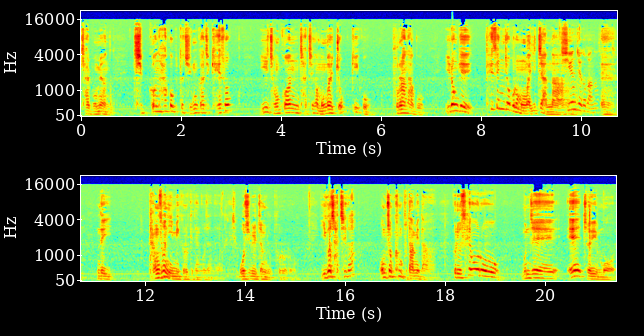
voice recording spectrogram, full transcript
잘 보면 집권하고부터 지금까지 계속 이 정권 자체가 뭔가에 쫓기고 불안하고 이런 게 태생적으로 뭔가 있지 않나. 지연제가 많아서 예. 그렇지. 근데 이 당선이 이미 그렇게 된 거잖아요. 그쵸. 51.6%로. 이거 자체가 엄청 큰 부담이다. 그리고 세월호 문제에 저희 뭐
